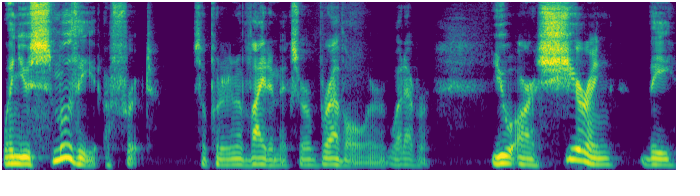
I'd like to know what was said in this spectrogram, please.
When you smoothie a fruit, so put it in a Vitamix or a Breville or whatever, you are shearing the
